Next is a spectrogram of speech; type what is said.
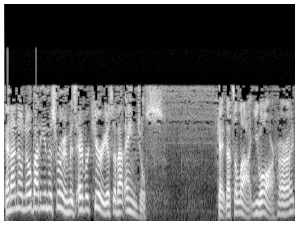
And I know nobody in this room is ever curious about angels. Okay, that's a lie. You are, alright?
